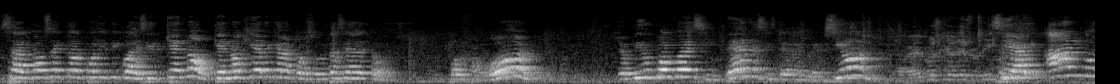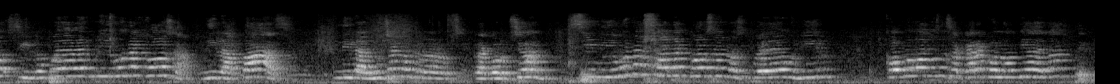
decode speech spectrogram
salga un sector político a decir que no, que no quiere que la consulta sea de todos. Por favor, yo pido un poco de síntesis, de reflexión. Si hay algo, si no puede haber ni una cosa, ni la paz, ni la lucha contra la corrupción, si ni una sola cosa nos puede unir, ¿cómo vamos a sacar a Colombia adelante?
